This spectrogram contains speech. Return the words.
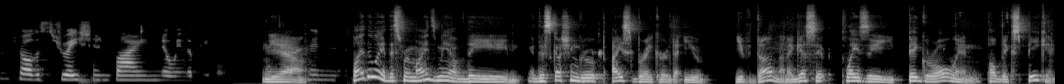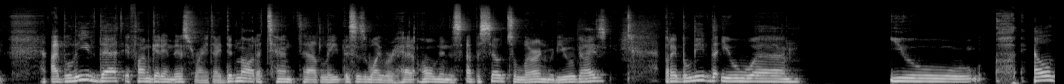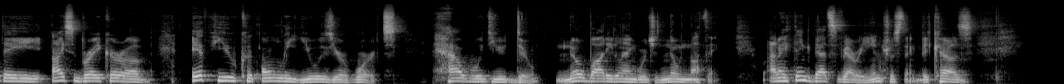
control the situation by knowing the people. Yeah. And, By the way, this reminds me of the discussion group icebreaker that you you've done, and I guess it plays a big role in public speaking. I believe that if I'm getting this right, I did not attend sadly. This is why we're holding this episode to learn with you guys. But I believe that you uh, you held a icebreaker of if you could only use your words how would you do? No body language, no nothing. And I think that's very interesting because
